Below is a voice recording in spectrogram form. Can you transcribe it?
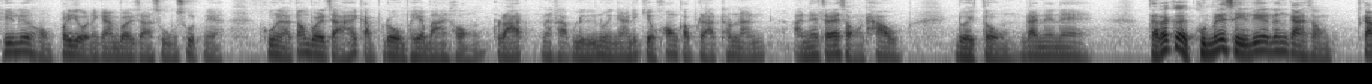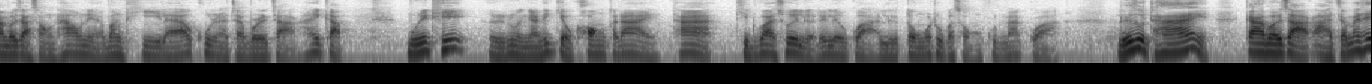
ที่เรื่องของประโยชน์ในการบริจาคสูงสุดเนี่ยคุณอาจต้องบริจาคให้กับโรงพยาบาลของรัฐนะครับหรือหน่วยงานที่เกี่ยวข้องกับรัฐเท่านั้น อันนี้จะได้ 2 เท่าโดยตรงได้แน่ๆ แต่ถ้าเกิดคุณไม่ได้ซีเรียสเรื่องการสองการบริจาคสองเท่าเนี่ยบางทีแล้วคุณอาจจะบริจาคให้กับ มูลนิธิหรือหน่วยงานที่เกี่ยวข้องก็ได้ ถ้าคิดว่าช่วยเหลือได้เร็วกว่า หรือตรงวัตถุประสงค์ของคุณมากกว่า หรือสุดท้ายการบริจาคอาจจะไม่ใช่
